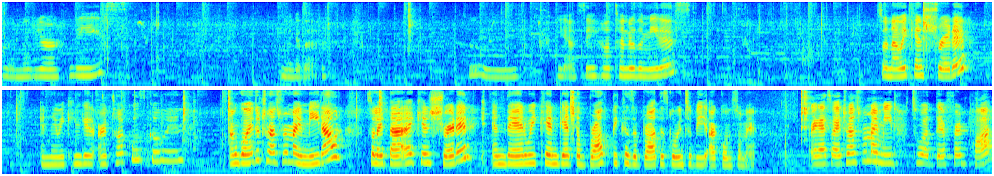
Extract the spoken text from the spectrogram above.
Remove your leaves. Look at that. Ooh. Yeah, see how tender the meat is? So now we can shred it and then we can get our tacos going. I'm going to transfer my meat out so like that I can shred it and then we can get the broth because the broth is going to be our consomme. Alright guys, so I transfer my meat to a different pot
